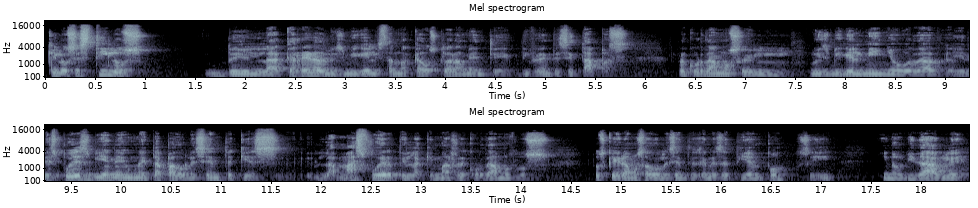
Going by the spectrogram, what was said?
que los estilos de la carrera de Luis Miguel están marcados claramente, diferentes etapas. Recordamos el Luis Miguel niño, ¿verdad? Y después viene una etapa adolescente que es la más fuerte, la que más recordamos los, los que éramos adolescentes en ese tiempo, ¿sí? Inolvidable,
